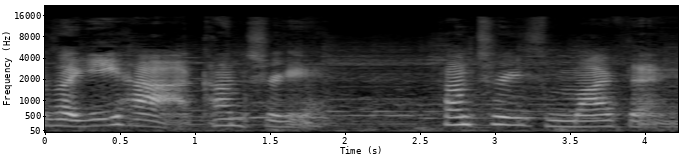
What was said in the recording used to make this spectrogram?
It's like, yeehaw, country. Country's my thing.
